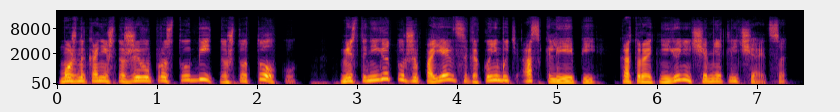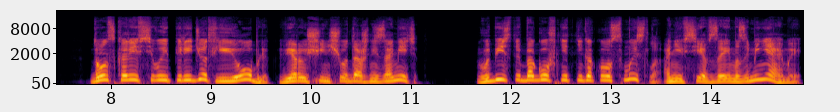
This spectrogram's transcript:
Можно, конечно, живу просто убить, но что толку? Вместо нее тут же появится какой-нибудь Асклепий, который от нее ничем не отличается. Да он, скорее всего, и перейдет в ее облик, верующий ничего даже не заметит. В убийстве богов нет никакого смысла, они все взаимозаменяемые.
